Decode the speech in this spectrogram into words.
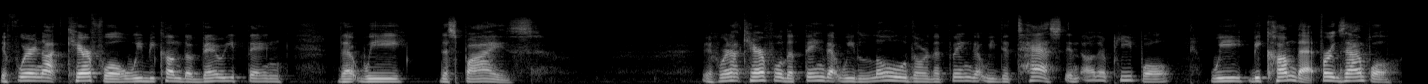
if we're not careful, we become the very thing that we despise. If we're not careful, the thing that we loathe or the thing that we detest in other people we become that. For example,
